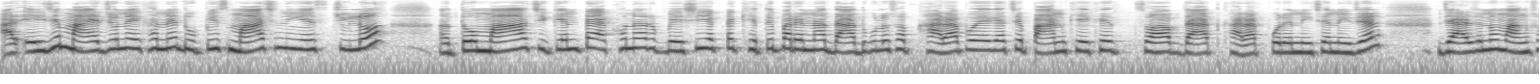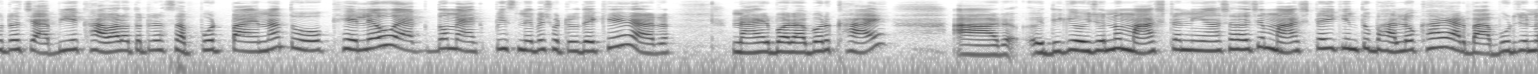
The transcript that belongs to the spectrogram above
আর এই যে মায়ের জন্য এখানে দু পিস মাছ নিয়ে এসেছিল, তো মা চিকেনটা এখন আর বেশি একটা খেতে পারে না, দাঁতগুলো সব খারাপ হয়ে গেছে, পান খেয়ে খেয়ে সব দাঁত খারাপ করে নিয়েছে নিজের। যার জন্য মাংসটা চাবিয়ে খাওয়ার অতটা সাপোর্ট পায় না, তো খেলেও একদম এক পিস নেবে ছোটো দেখে আর নায়ের বরাবর খায়। আর ওইদিকে ওই জন্য মাছটা নিয়ে আসা হয়েছে। মাছটাই কিন্তু ভালো খায়। আর বাবুর জন্য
